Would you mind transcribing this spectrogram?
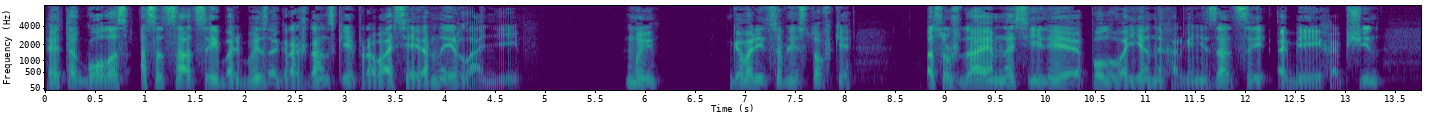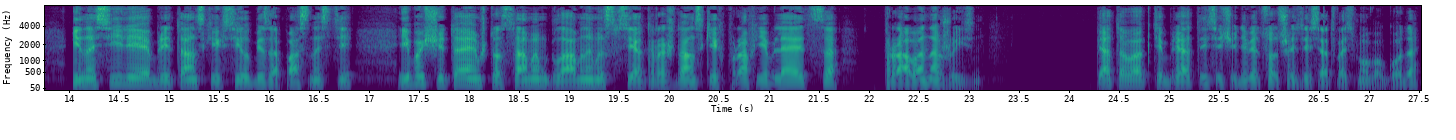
Это голос Ассоциации борьбы за гражданские права Северной Ирландии. Мы, говорится в листовке, осуждаем насилие полувоенных организаций обеих общин и насилие британских сил безопасности – ибо считаем, что самым главным из всех гражданских прав является право на жизнь. 5 октября 1968 года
